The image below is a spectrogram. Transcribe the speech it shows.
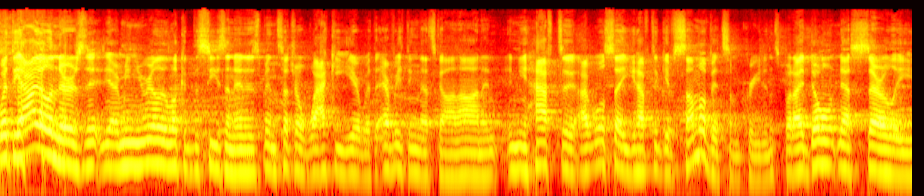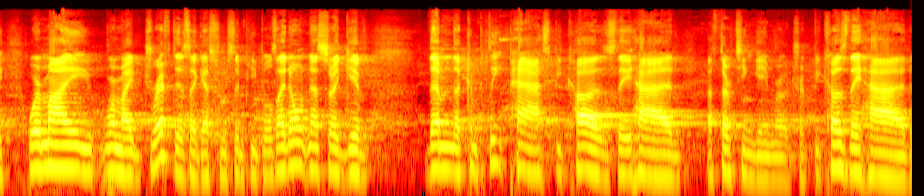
with the Islanders, it- I mean, you really look at the season, and it's been such a wacky year with everything that's gone on, and, and you have to. I will say you have to give some of it some credence, but I don't necessarily where my where my drift is, I guess, from some people's. I don't necessarily give them the complete pass because they had a 13 game road trip because they had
